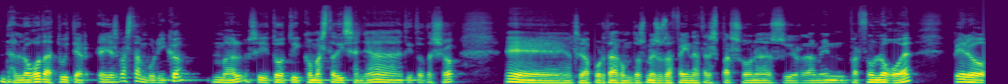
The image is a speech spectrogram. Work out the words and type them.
del logo de Twitter, és bastant bonica, val? O sigui, tot i com està dissenyat i tot això, eh, els va portar com dos mesos de feina a tres persones i realment per fer un logo, eh? però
